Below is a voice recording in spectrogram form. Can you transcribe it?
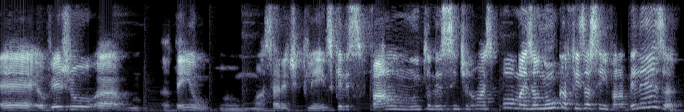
é, eu vejo, uh, eu tenho uma série de clientes que eles falam muito nesse sentido, mas, pô, mas eu nunca fiz assim. Fala, beleza,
